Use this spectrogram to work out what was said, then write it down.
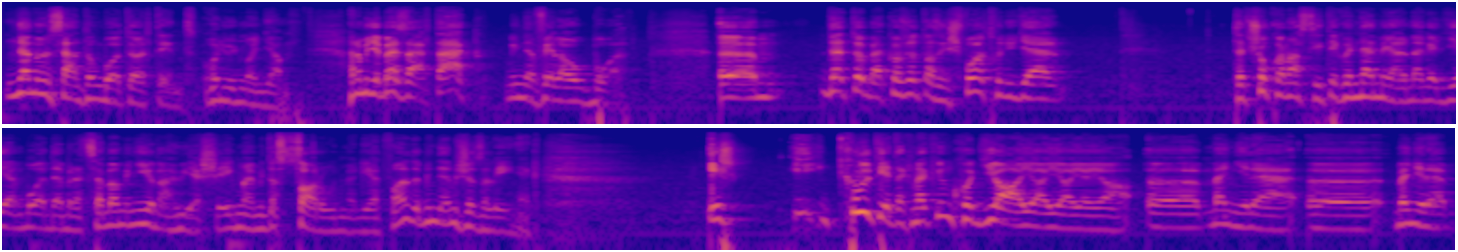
nem önszántunkból történt, hogy úgy mondjam. Hanem ugye bezárták mindenféle okból. De többek között az is volt, hogy ugye tehát sokan azt hitték, hogy nem él meg egy ilyen bolt Debrecenben, ami nyilván hülyeség, mert mint a szar úgy megért volna, de minden is ez a lényeg. És küldtétek nekünk, hogy ja, ja, ja, ja, ja mennyire, mennyire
